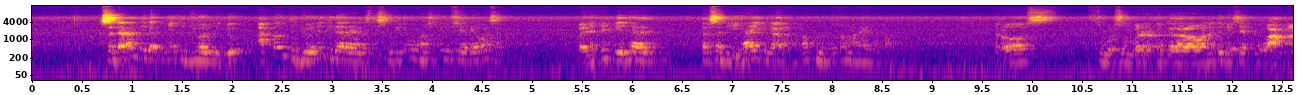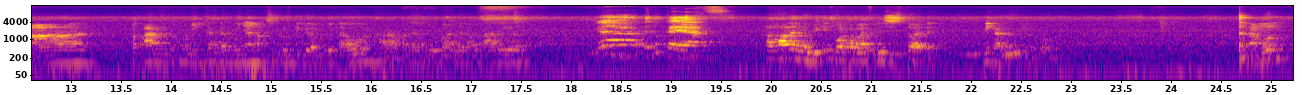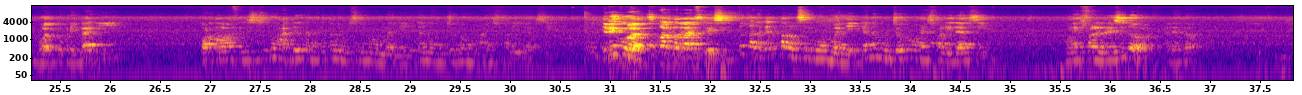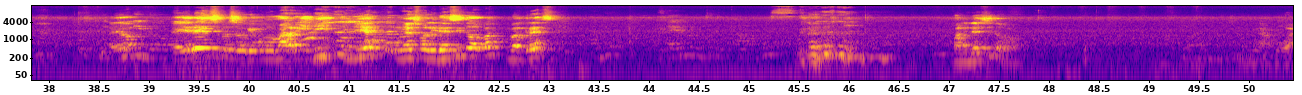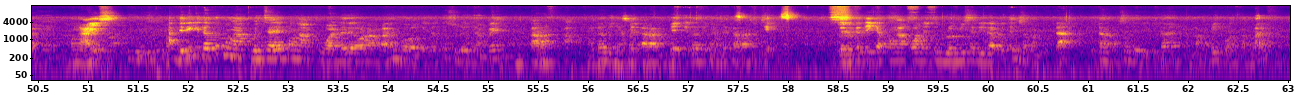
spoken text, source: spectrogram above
kesadaran tidak punya tujuan hidup atau tujuannya tidak realistis begitu memasuki usia dewasa. Banyaknya pilihan tersedia hingga nggak tahu menentukan mana yang tepat. Terus sumber-sumber kegalauan itu biasanya keuangan, tekan untuk menikah dan punya anak sebelum 30 tahun, harapan dan perubahan dalam karir. Ya, itu kayak hal-hal yang bikin quarter life crisis itu ada. Ini kan gitu. Namun buatku pribadi, quarter life crisis itu hadir karena kita lebih sering membandingkan dan mencoba mengais validasi jadi buat tuh quarter life crisis itu kadang-kadang terlalu sering membandingkan dan mencoba mengais validasi mengais validasi itu ada yang ayo. Ayo deh sebagai penggemar ini dia mengais validasi itu apa mbak Grace? Validasi itu apa? Pengakuan. Mengais. Jadi kita tuh mencari pengakuan dari orang lain bahwa kita tuh sudah nyampe taraf A kita udah nyampe taraf B kita udah nyampe taraf C. Dan ketika pengakuan itu belum bisa didapetin sama kita kita ngerasa jadi kita tapi life crisis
